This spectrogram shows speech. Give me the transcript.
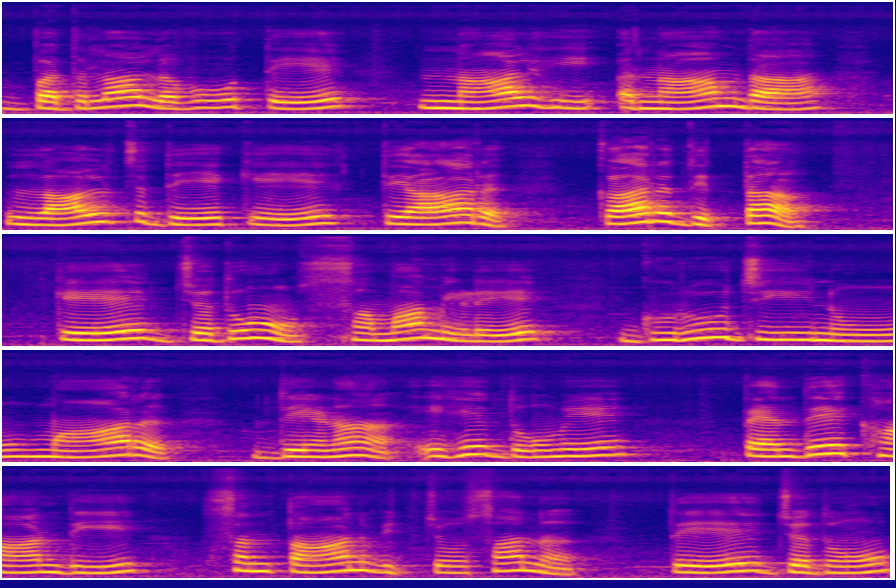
ਬਦਲਾ ਲਵੋ ਤੇ ਨਾਲ ਹੀ ਇਨਾਮ ਦਾ ਲਾਲਚ ਦੇ ਕੇ ਤਿਆਰ ਕਰ ਦਿੱਤਾ ਕਿ ਜਦੋਂ ਸਮਾਂ ਮਿਲੇ ਗੁਰੂ ਜੀ ਨੂੰ ਮਾਰ ਦੇਣਾ। ਇਹ ਦੋਵੇਂ ਪੈਂਦੇ ਖਾਨ ਦੀ ਸੰਤਾਨ ਵਿੱਚੋਂ ਸਨ ਤੇ ਜਦੋਂ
